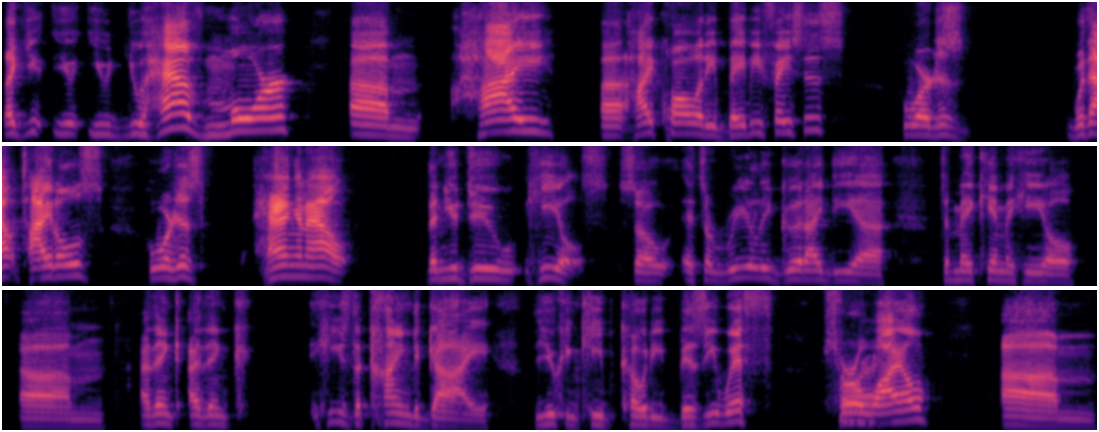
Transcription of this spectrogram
Like you you you you have more um high uh high quality baby faces who are just without titles who are just hanging out than you do heels. So it's a really good idea to make him a heel. Um, I think I think he's the kind of guy that you can keep Cody busy with sure. for a while. Um,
